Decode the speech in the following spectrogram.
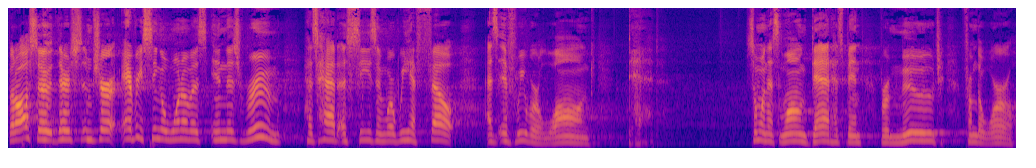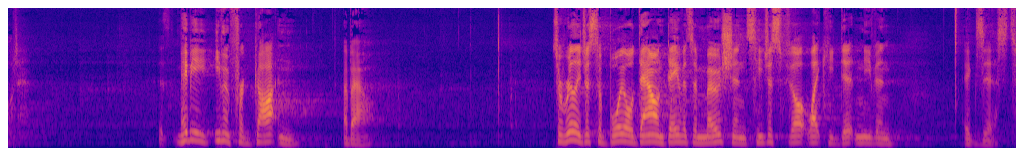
But also, there's, I'm sure every single one of us in this room has had a season where we have felt as if we were long dead. Someone that's long dead has been removed from the world, maybe even forgotten about. So, really, just to boil down David's emotions, he just felt like he didn't even exist.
